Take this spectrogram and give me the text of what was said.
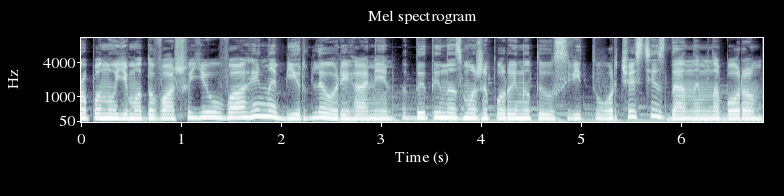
Пропонуємо до вашої уваги набір для орігамі. Дитина зможе поринути у світ творчості з даним набором.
